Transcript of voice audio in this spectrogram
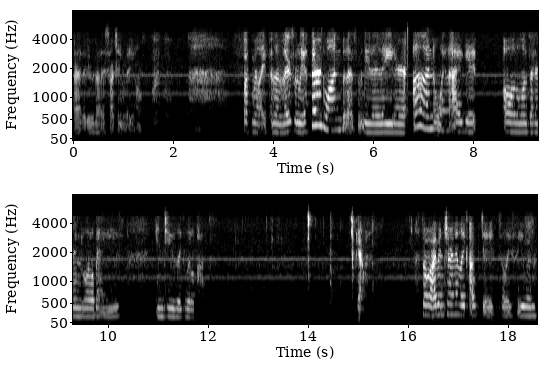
I have to do another swatching video. Fuck my life. And then there's going to be a third one, but that's going to be later on when I get all the ones that are in the little baggies into like little pots. Yeah. So I've been trying to like update to like see when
